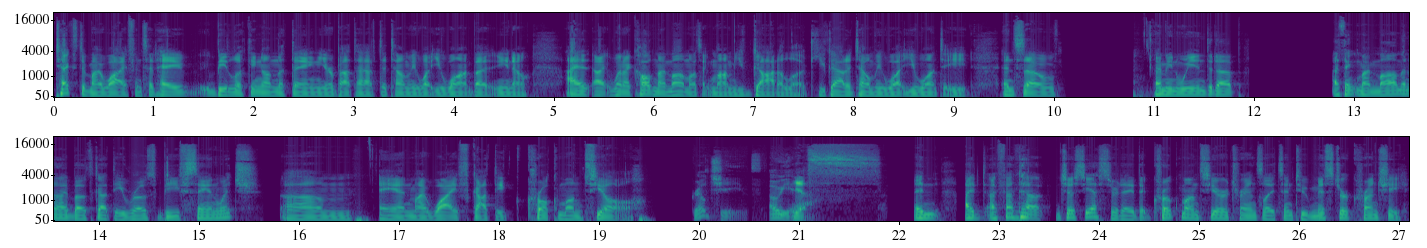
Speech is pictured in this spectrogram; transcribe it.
texted my wife and said, Hey, be looking on the thing. You're about to have to tell me what you want. But, you know, I, I when I called my mom, I was like, Mom, you got to look. You got to tell me what you want to eat. And so, I mean, we ended up, I think my mom and I both got the roast beef sandwich. Um, and my wife got the croque monsieur grilled cheese. Oh yeah. Yes. And I I found out just yesterday that croque monsieur translates into Mr. Crunchy.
